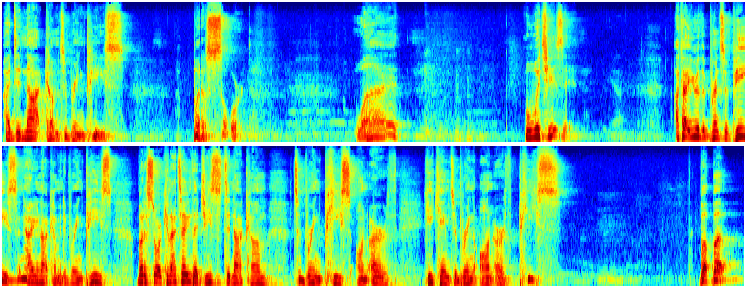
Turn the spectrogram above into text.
I did not come to bring peace, but a sword. What? Well, which is it? I thought you were the Prince of Peace, and now you're not coming to bring peace, but a sword. Can I tell you that Jesus did not come to bring peace on earth? He came to bring on earth peace. But, but,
